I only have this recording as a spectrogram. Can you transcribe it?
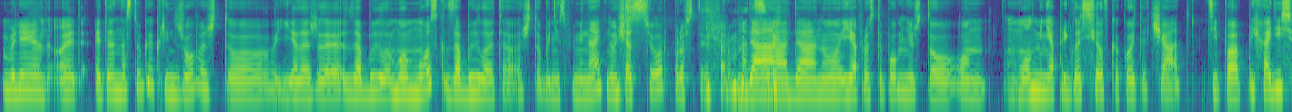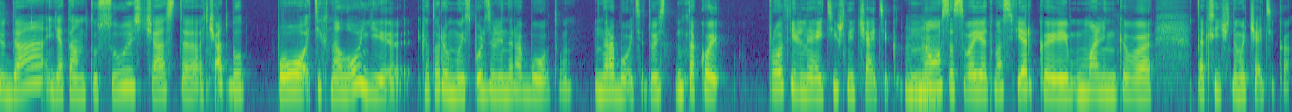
Блин, это, это настолько кринжово, что я даже забыла, мой мозг забыл это, чтобы не вспоминать, но сейчас... Стер просто информацию. Да, да, но я просто помню, что он, он меня пригласил в какой-то чат, типа, приходи сюда, я там тусуюсь часто. Чат был по технологии, которую мы использовали на работу, на работе. То есть, ну, такой профильный айтишный чатик, угу. но со своей атмосферкой маленького токсичного чатика.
